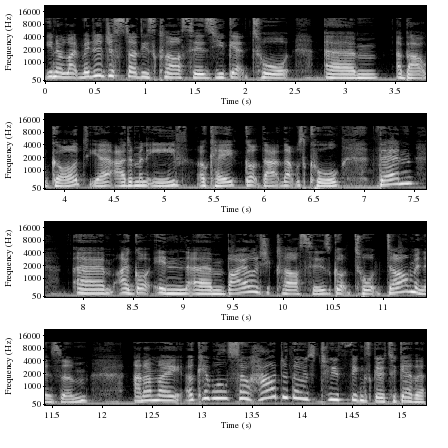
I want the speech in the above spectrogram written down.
you know, like religious studies classes, you get taught um, about God. Yeah, Adam and Eve. Okay, got that. That was cool. Then um, I got in um, biology classes, got taught Darwinism, and I'm like, okay, well, so how do those two things go together?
